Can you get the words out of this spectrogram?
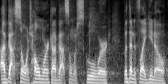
I've got so much homework, I've got so much schoolwork. But then it's like, you know,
